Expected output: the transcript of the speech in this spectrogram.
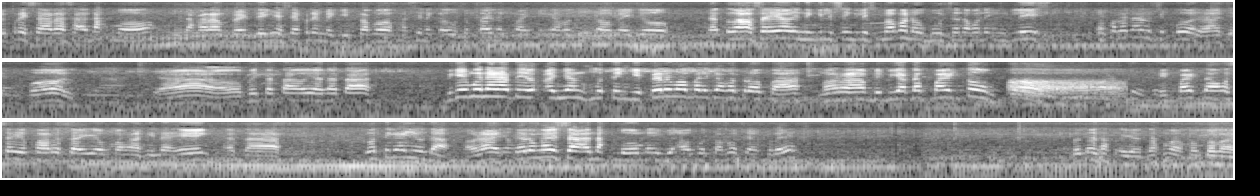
surprise para sa anak mo. Nakarang birthday niya, siyempre may gift ako kasi nagkausap tayo, nag-parking ako dito. Medyo natuwa ako sa iyo, in English-English mo ako, naubusan ako ng English. Napakita si Paul, ha? Si Paul. Yeah. Yeah, open na tao yan. At ah, bigay muna natin yung kanyang muting gift. Pero mabalik ako tropa, para bibigyan ng part 2. May part 2 ako sa iyo para sa iyong mga hinaing at uh, konting ayuda. Alright, pero ngayon sa anak mo, may abot ako syempre. Anak yun, tama, pambaman.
